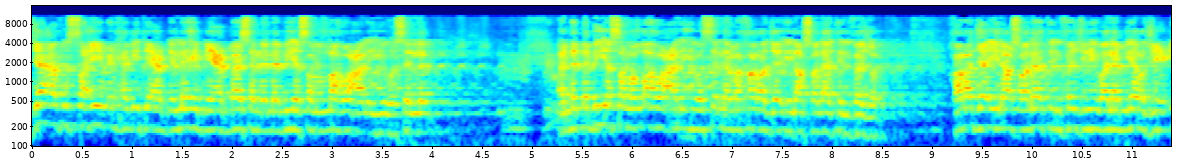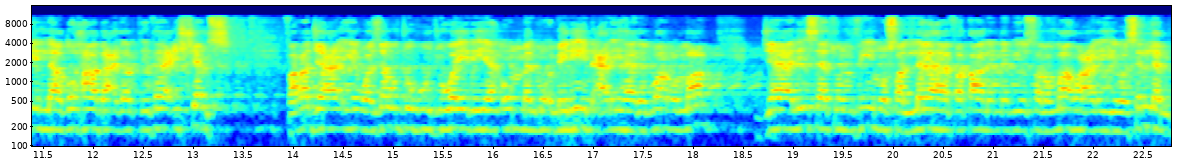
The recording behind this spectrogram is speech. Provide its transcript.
جاء في الصحيح من حديث عبد الله بن عباس أن النبي صلى الله عليه وسلم أن النبي صلى الله عليه وسلم خرج إلى صلاة الفجر. خرج إلى صلاة الفجر ولم يرجع إلا ضحى بعد ارتفاع الشمس. فرجع وزوجه جويرية أم المؤمنين عليها رضوان الله جالسة في مصلاها فقال النبي صلى الله عليه وسلم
